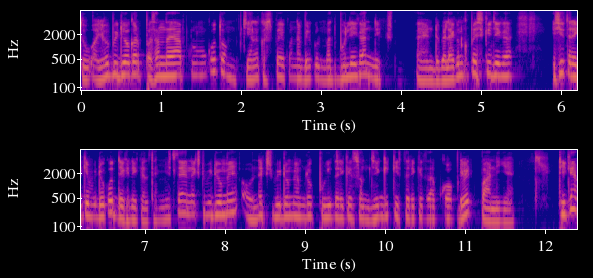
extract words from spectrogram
तो आई होप वीडियो अगर पसंद आया आप लोगों को तो चैनल को सब्सक्राइब करना बिल्कुल मत भूलिएगा। नेक्स्ट एंड बेलाइकन को प्रेस कीजिएगा। इसी तरह के वीडियो को देखने के लिए मिलते हैं नेक्स्ट वीडियो में और नेक्स्ट वीडियो में हम लोग पूरी तरीके से समझेंगे किस तरीके से आपको अपडेट पानी है। ठीक है?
